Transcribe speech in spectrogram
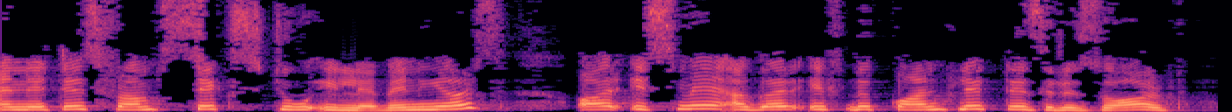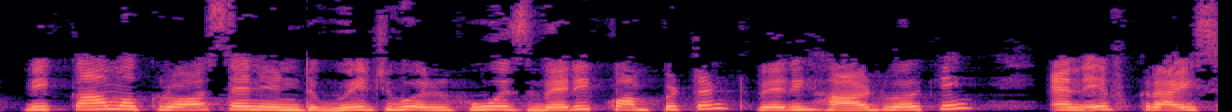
and it is from six to eleven years اور اس میں اگر if the conflict is resolved we come across and individual who's very competent very hard working and if crisis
